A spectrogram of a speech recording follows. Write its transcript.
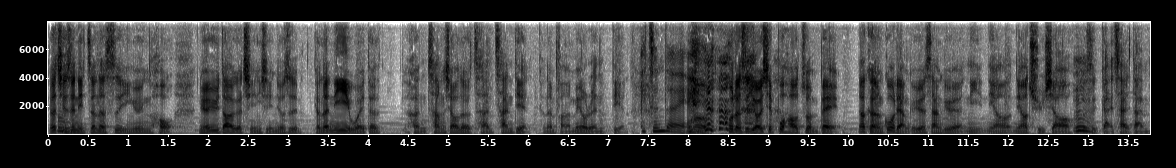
而其实你真的试营运后，你会遇到一个情形，就是可能你以为的。很畅销的餐餐点，可能反而没有人点。哎、欸，真的哎、嗯，或者是有一些不好准备，那可能过两个月、三个月，你你要你要取消或者是改菜单。嗯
